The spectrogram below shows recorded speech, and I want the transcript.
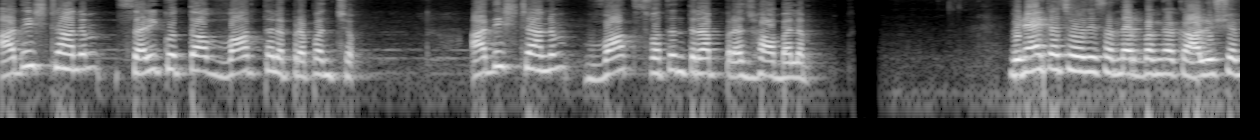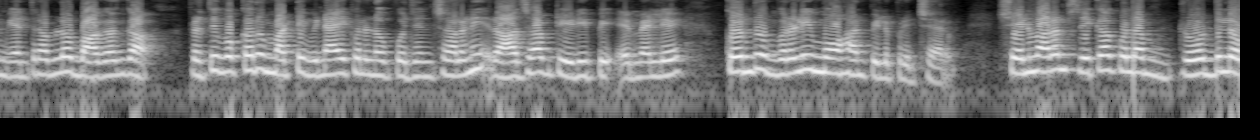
అధిష్టానం సరికొత్త వార్తల ప్రపంచం. అధిష్టానం వాక్ స్వతంత్ర ప్రజాబలం. వినాయక చవితి సందర్భంగా కాలుష్యం యంత్రంలో భాగంగా ప్రతి ఒక్కరూ మట్టి వినాయకులను పూజించాలని రాజాం టీడీపీ ఎమ్మెల్యే కొండ్రు మురళీమోహన్ పిలుపునిచ్చారు. శనివారం శ్రీకాకుళం రోడ్డులో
